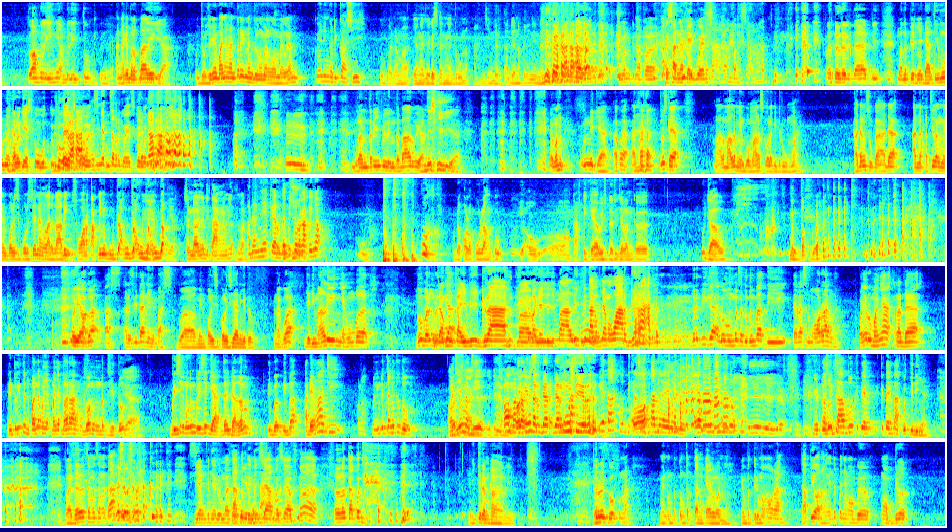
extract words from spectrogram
tuh ambil ini ambil itu Anaknya bolak-balik. iya Ujung-ujungnya banyak nganterin sambil ngomel-ngomel kan. kok ini nggak dikasih Uh, padahal mah yang ngajaga stand ngegerunak anjing dari tadi anak ini nih. Cuman kenapa kesannya kayak gue yang salah bangsat. Padahal dari tadi. Mana pirnya ganti mulu ya. Apalagi es kowut tuh. Gue es kowut. Ngecer gue es kowut. Bukan menteri film terbaru ya. Iya. Emang unik ya. Apa terus kayak malam-malam yang gue males kalau lagi di rumah. Kadang suka ada anak kecil yang main polisi-polisian yang lari-lari, suara kakinya gubrak gubrak gubrak Iya. gubrak. Sendalnya di tangan itu kan. Padahal nyeker tapi suara kakinya uh Udah kalau pulang tuh ya Allah, kaki kayak habis dari jalan ke uh, jauh. Mentok gua. Oh iya, gua pas ada cerita nih pas gua main polisi-polisian gitu. Nah, gua jadi maling yang ngumpet. Gua bareng udah bertiga. muka imigran, Maling. kebagian jadi maling, ditangkapnya sama warga. Bertiga gua ngumpet satu tempat di teras rumah orang. Pokoknya rumahnya rada ribet itu depannya banyak banyak barang. Gua ngumpet di situ. Iya. Berisik mungkin berisik ya. Dari dalam tiba-tiba ada yang ngaji. Makin kencang itu tuh. Oh, Ngajinya ngaji. Oh, makin Orangnya biar- biar dia ngusir. takut, dia takut dikira Oh. setan kayaknya itu. Ayat kursi itu tuh. Iya iya iya. Langsung cabut kita yang kita yang takut jadinya. Padahal sama-sama takut. Sama-sama takut. Si yang punya rumah takut punya rumah ini takut. siapa siapa? Lo takut. Dikira maling. Terus gue pernah main umpet-umpetan kayak lo nih, ngumpet di rumah orang. Tapi orangnya itu punya mobil mobil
